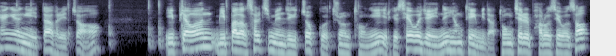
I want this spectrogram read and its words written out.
횡형이 있다 그랬죠. 이평은 밑바닥 설치 면적이 좁고 드럼통이 이렇게 세워져 있는 형태입니다. 동체를 바로 세워서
